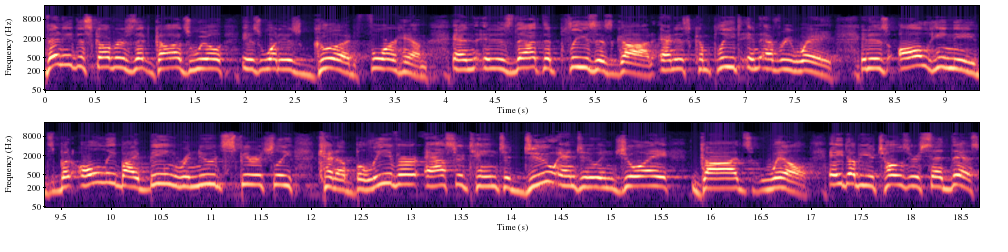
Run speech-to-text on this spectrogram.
Then he discovers that God's will is what is good for him, and it is that that pleases God and is complete in every way. It is all he needs, but only by being renewed spiritually can a believer ascertain to do and to enjoy God's will. A.W. Tozer said this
